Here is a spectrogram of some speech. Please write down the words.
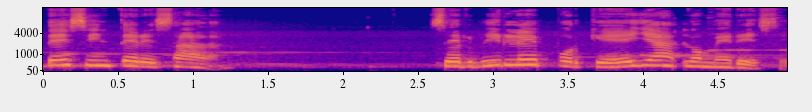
Desinteresada, servirle porque ella lo merece.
